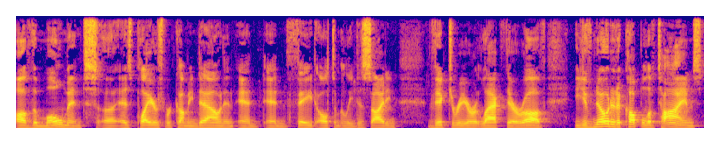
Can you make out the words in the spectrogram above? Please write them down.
of the moment uh, as players were coming down and, and, and fate ultimately deciding victory or lack thereof. You've noted a couple of times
